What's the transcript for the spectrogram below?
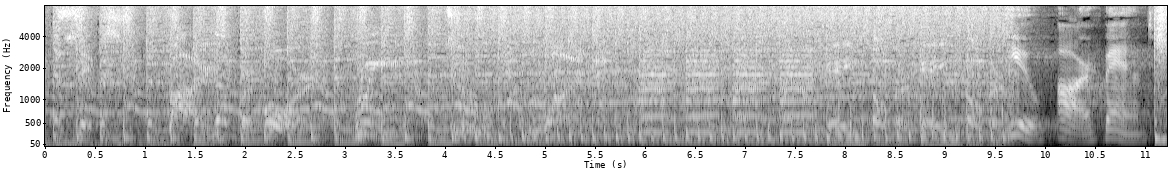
You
